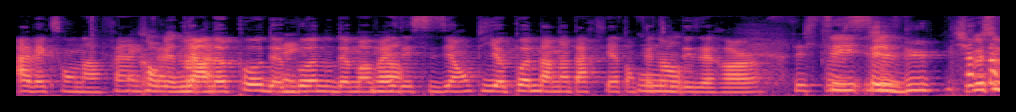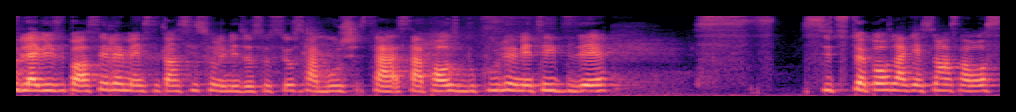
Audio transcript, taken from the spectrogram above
avec son enfant. Il n'y en a pas de bonnes ou de mauvaises Non. décisions, puis il n'y a pas de maman parfaite, on fait Non. toutes des erreurs. C'est le but. Je sais pas si vous l'avez vu passer, là, mais ces temps-ci, sur les médias sociaux, ça bouge, ça, ça passe beaucoup. Le métier disait si tu te poses la question à savoir si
